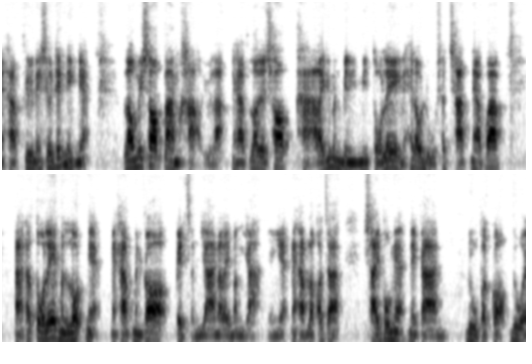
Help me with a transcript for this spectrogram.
นะครับ คือในเชิงเทคนิคเนี่ยเราไม่ชอบตามข่าวอยู่แล้วนะครับ เราจะชอบหาอะไรที่มันมีมีตัวเลขเนี่ยให้เราดูชัดๆนะครับว่าถ้าตัวเลขมันลดเนี่ยนะครับมันก็เป็นสัญญาณอะไรบางอย่างอย่างเงี้ยนะครับ เราก็จะใช้พวกเนี้ยในการดูประกอบด้วย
